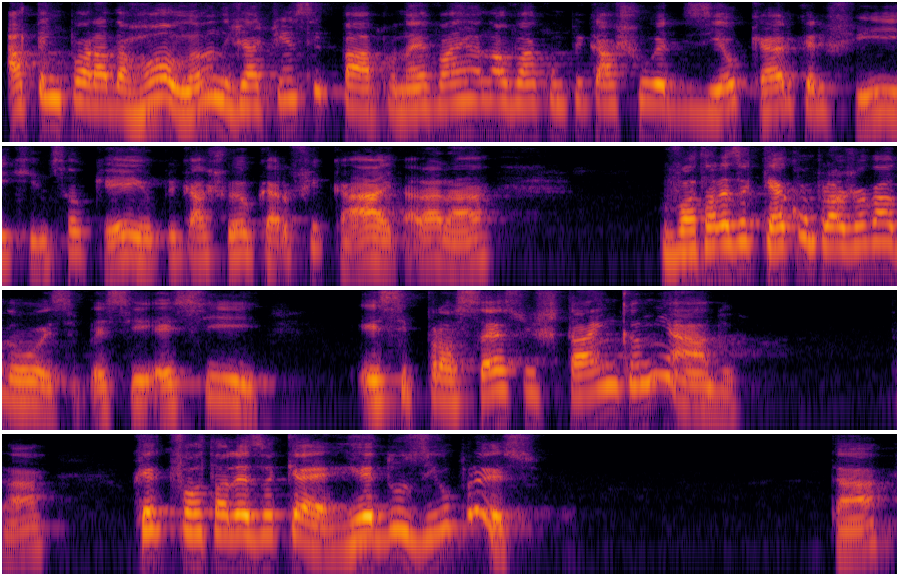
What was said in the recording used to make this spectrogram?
a temporada rolando já tinha esse papo, né? Vai renovar com o Pikachu. Ele dizia, eu quero que ele fique, não sei o quê. O Pikachu, eu quero ficar e tarará. O Fortaleza quer comprar o jogador. Esse, esse, esse, esse processo está encaminhado. Tá? O que, que o Fortaleza quer? Reduzir o preço. Tá?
